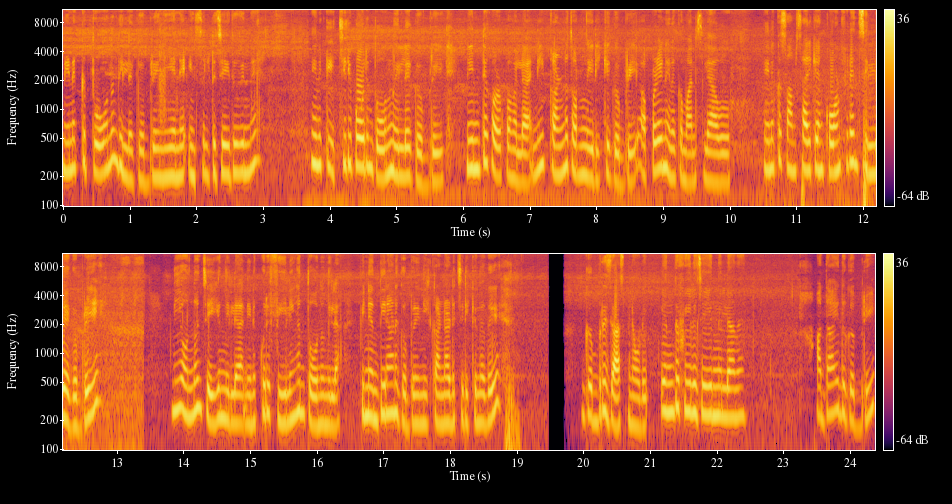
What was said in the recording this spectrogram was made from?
നിനക്ക് തോന്നുന്നില്ല ഗബ്രി? നീ എന്നെ ഇൻസൾട്ട് ചെയ്തു പിന്നെ നിനക്ക് ഇച്ചിരി പോലും തോന്നുന്നില്ലേ ഗബ്രി? നിന്റെ കുഴപ്പമല്ല. നീ കണ്ണ് തുറന്നിരിക്കുക ഗബ്രി. അപ്പോഴേ നിനക്ക് മനസ്സിലാവൂ. നിനക്ക് സംസാരിക്കാൻ കോൺഫിഡൻസ് ഇല്ലേ ഗബ്രി? നീ ഒന്നും ചെയ്യുന്നില്ല. നിനക്കൊരു ഫീലിങ്ങും തോന്നുന്നില്ല. പിന്നെ എന്തിനാണ് ഗബ്രി നീ കണ്ണടച്ചിരിക്കുന്നത്? ഗബ്രി ജാസ്മിനോട് എന്ത് ഫീൽ ചെയ്യുന്നില്ലാന്ന്? അതായത് ഗബ്രി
